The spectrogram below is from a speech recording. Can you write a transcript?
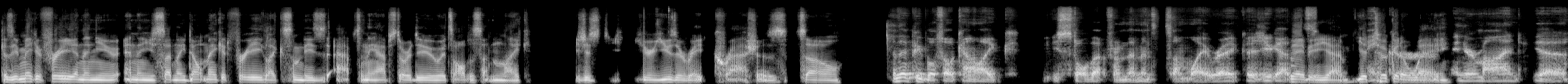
because you make it free and then you and then you suddenly don't make it free, like some of these apps in the app store do. It's all of a sudden like you just your user rate crashes. So and then people felt kind of like you stole that from them in some way, right? Because you got maybe yeah, you took it away in your mind. Yeah,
